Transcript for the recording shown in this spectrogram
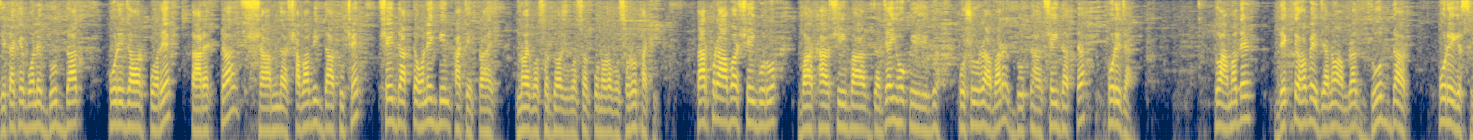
যেটাকে বলে দুধ দাঁত। পড়ে যাওয়ার পরে তার একটা স্বাভাবিক দাঁত উঠে, সেই দাঁতটা অনেক দিন থাকে, প্রায় নয় বছর, দশ বছর, পনেরো বছরও থাকে। তারপরে আবার সেই গরু বা খাসি বা যাই হোক পশুর আবার সেই দাঁতটা পড়ে যায়। তো আমাদের দেখতে হবে যেন আমরা দুধ দাঁত পড়ে গেছে,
